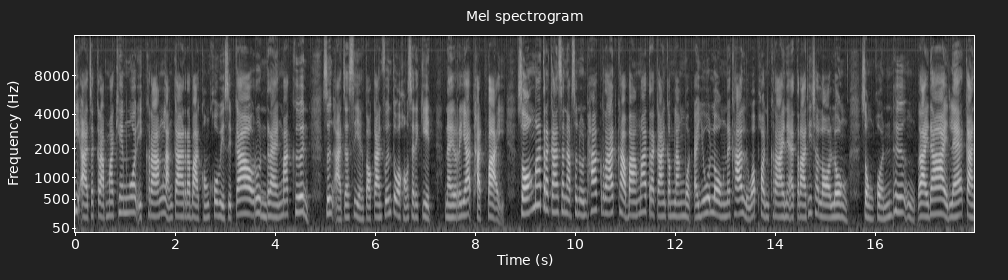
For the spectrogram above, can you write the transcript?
ที่อาจจะกลับมาเข้มงวดอีกครั้งหลังการระบาดของโควิด -19 รุนแรงมากขึ้น ซึ่งอาจจะเสี่ยงต่อการฟื้นตัวของเศรษฐกิจในระยะถัดไป 2. มาตรการสนับสนุนภาครัฐค่ะ บางมาตรการกำลังหมดอายุลงนะคะ หรือว่าผ่อนคลายในอัตราที่ชะลอลง ส่งผลถึงรายได้และการ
